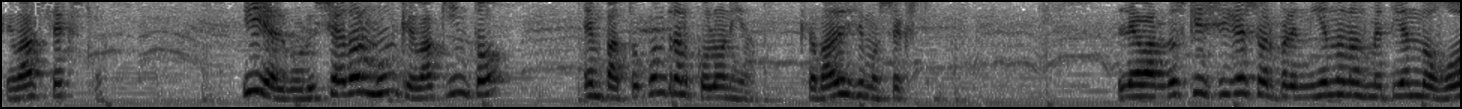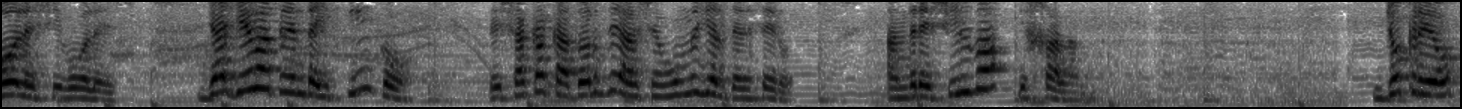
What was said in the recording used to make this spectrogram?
que va sexto. Y el Borussia Dortmund, que va quinto, empató contra el Colonia, que va decimosexto. Lewandowski sigue sorprendiéndonos metiendo goles y goles. Ya lleva 35. Le saca 14 al segundo y al tercero. Andrés Silva y Haaland. Yo creo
